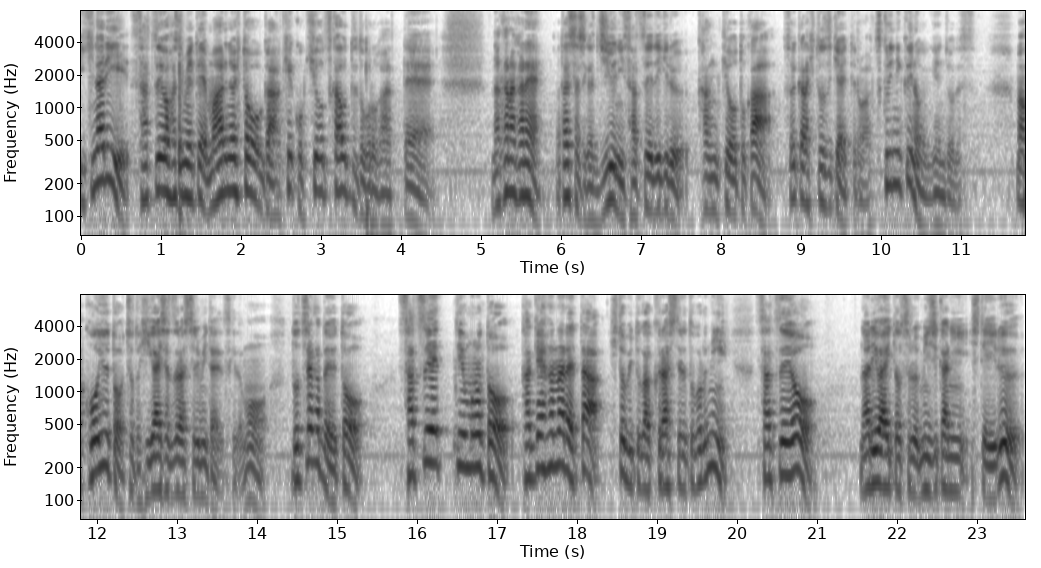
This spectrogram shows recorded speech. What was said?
いきなり撮影を始めて周りの人が結構気を使うっていうところがあってなかなかね私たちが自由に撮影できる環境とかそれから人付き合いっていうのは作りにくいのが現状です。まあこう言うとちょっと被害者面してるみたいですけどもどちらかというと撮影っていうものとかけ離れた人々が暮らしているところに撮影をなりわいとする身近にしている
